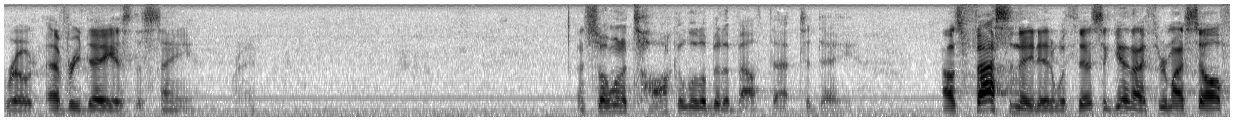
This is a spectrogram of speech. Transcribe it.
wrote, Every day is the same. Right? And so I want to talk a little bit about that today. I was fascinated with this. Again, I threw myself,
